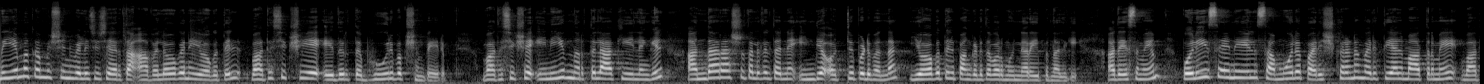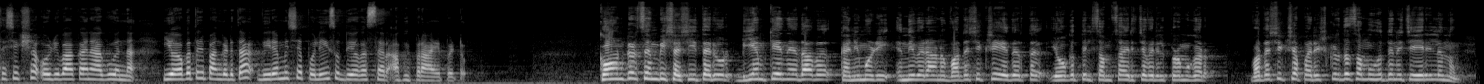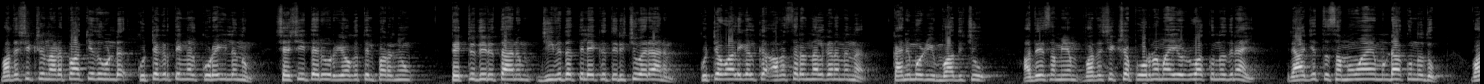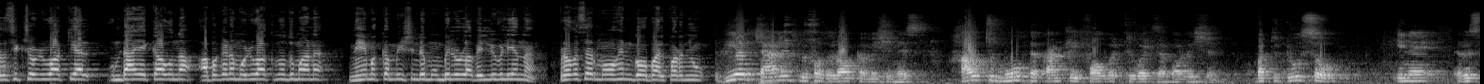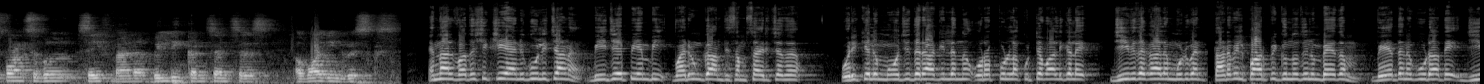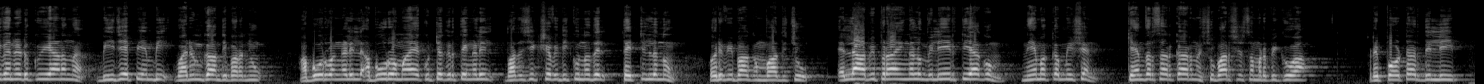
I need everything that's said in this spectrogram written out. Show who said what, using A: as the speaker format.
A: നിയമ കമ്മീഷൻ വിളിച്ചു ചേർത്ത അവലോകന യോഗത്തിൽ വധശിക്ഷയെ എതിർത്ത് ഭൂരിപക്ഷം പേരും. വധശിക്ഷ ഇനിയും നിർത്തലാക്കിയില്ലെങ്കിൽ അന്താരാഷ്ട്ര തലത്തിൽ തന്നെ ഇന്ത്യ ഒറ്റപ്പെടുമെന്ന് യോഗത്തിൽ പങ്കെടുത്തവർ മുന്നറിയിപ്പ് നൽകി. അതേസമയം പോലീസ് സേനയിൽ സമൂല പരിഷ്കരണം വരുത്തിയാൽ മാത്രമേ വധശിക്ഷ ഒഴിവാക്കാനാകൂവെന്ന് യോഗത്തിൽ പങ്കെടുത്ത വിരമിച്ച പോലീസ് ഉദ്യോഗസ്ഥർ അഭിപ്രായപ്പെട്ടു.
B: Congress M P Shashi Tharoor D M K നേതാവ് കനിമൊഴി എന്നിവരാണ് വധശിക്ഷയെ എതിർത്ത് യോഗത്തിൽ സംസാരിച്ചവരിൽ പ്രമുഖർ. വധശിക്ഷ പരിഷ്കൃത സമൂഹത്തിന് ചേരില്ലെന്നും വധശിക്ഷ നടപ്പാക്കിയതുകൊണ്ട് കുറ്റകൃത്യങ്ങൾ കുറയില്ലെന്നും ശശി തരൂർ യോഗത്തിൽ പറഞ്ഞു. തെറ്റുതിരുത്താനും ജീവിതത്തിലേക്ക് തിരിച്ചുവരാനും കുറ്റവാളികൾക്ക് അവസരം നൽകണമെന്ന് കനിമൊഴിയും വാദിച്ചു. അതേസമയം വധശിക്ഷ പൂർണമായി ഒഴിവാക്കുന്നതിനായി രാജ്യത്ത് സമവായമുണ്ടാക്കുന്നതും വധശിക്ഷ ഒഴിവാക്കിയാൽ ഉണ്ടായേക്കാവുന്ന അപകടം ഒഴിവാക്കുന്നതുമാണ് നിയമ കമ്മീഷന്റെ മുമ്പിലുള്ള വെല്ലുവിളിയെന്ന് പ്രൊഫസർ മോഹൻ ഗോപാൽ പറഞ്ഞു.
C: How to move the country forward towards abolition, but to do so in a responsible, safe manner, building consensus, avoiding risks.
B: എന്നാൽ വധശിക്ഷയെ അനുകൂലിച്ചാണ് B J P M P Varun Gandhi സംസാരിച്ചത്. ഒരിക്കലും മോചിതരാകില്ലെന്ന് ഉറപ്പുള്ള കുറ്റവാളികളെ ജീവിതകാലം മുഴുവൻ തടവിൽ പാർപ്പിക്കുന്നതിലും ഭേദം വേദന കൂടാതെ ജീവനെടുക്കുകയാണെന്ന് B J P M P Varun Gandhi പറഞ്ഞു. അപൂർവങ്ങളിൽ അപൂർവമായ കുറ്റകൃത്യങ്ങളിൽ വധശിക്ഷ വിധിക്കുന്നതിൽ തെറ്റില്ലെന്നും ഒരു വിഭാഗം വാദിച്ചു. എല്ലാ അഭിപ്രായങ്ങളും വിലയിരുത്തിയാകും നിയമ കമ്മീഷൻ കേന്ദ്ര സർക്കാരിന് ശുപാർശ സമർപ്പിക്കുക. റിപ്പോർട്ടർ ദില്ലി.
